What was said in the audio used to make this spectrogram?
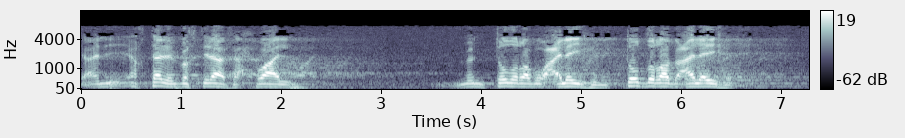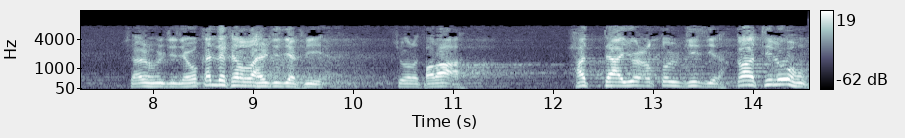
يعني يختلف باختلاف أحوال. من تضرب عليهم تضرب عليهم. سألهم الجزية. وقد ذكر الله الجزية في سورة براءة حتى يعطوا الجزية. قاتلوهم.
